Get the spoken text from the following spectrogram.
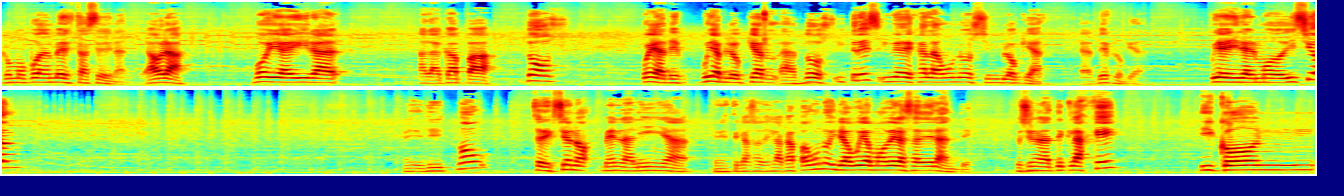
como pueden ver está hacia adelante. Ahora voy a ir a, la capa 2. Voy a, bloquear las 2 y 3 y voy a dejar la 1 sin bloquear. Desbloquear. Voy a ir al modo edición. Edit Mode. Selecciono, ven la línea, en este caso es la capa 1, y la voy a mover hacia adelante. Presiono la tecla G y con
